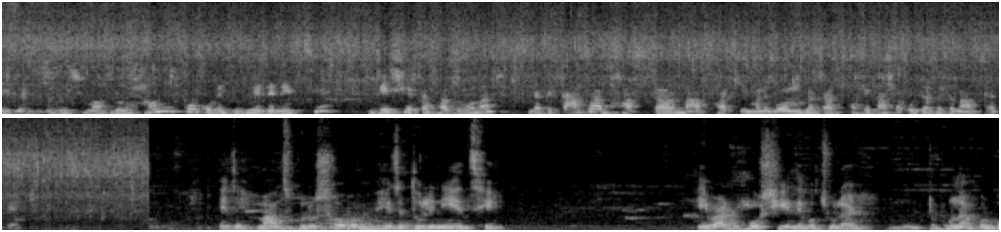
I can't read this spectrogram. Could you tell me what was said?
এই যে ইলিশ মাছগুলো হালকা করে একটু ভেজে দিচ্ছি বেশি একটা ভাজবো না, যাতে কাঁচা ভাতটা না থাকে মানে গন্ধটা থাকে কাঁচা ওটা যাতে না থাকে। এই যে মাছগুলো সব আমি ভেজে তুলে নিয়েছি। এবার বসিয়ে দেবো চুলায়, একটু ভুনা করব।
